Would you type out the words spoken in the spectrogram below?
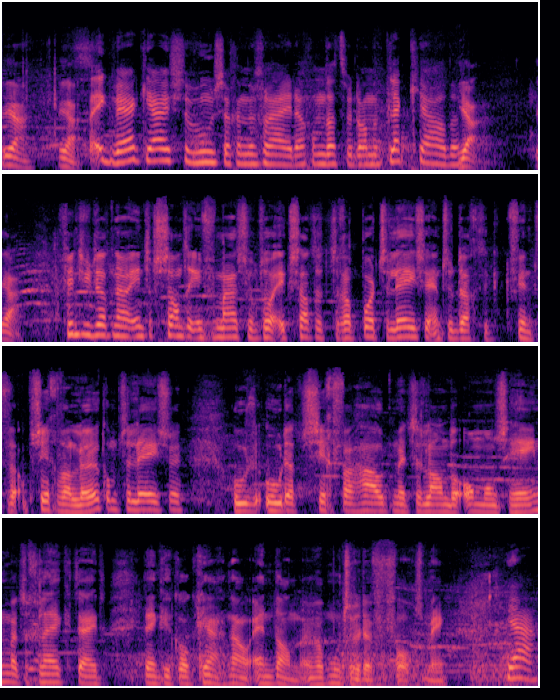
Ja. Ja. Ik werk juist de woensdag en de vrijdag, omdat we dan een plekje hadden. Ja, ja. Vindt u dat nou interessante informatie? Ik zat het rapport te lezen en toen dacht ik... ik vind het op zich wel leuk om te lezen hoe, hoe dat zich verhoudt met de landen om ons heen. Maar tegelijkertijd denk ik ook, ja, nou en dan? En wat moeten we er vervolgens mee? Ja,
